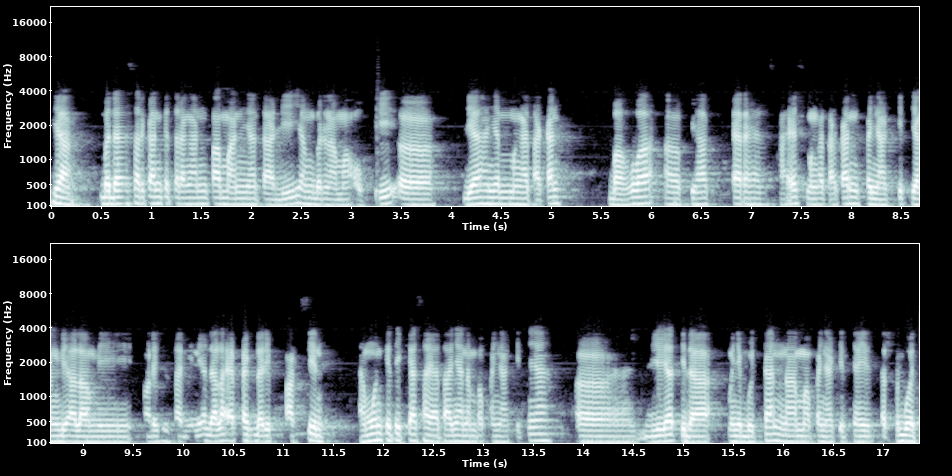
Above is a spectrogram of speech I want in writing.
Ya, berdasarkan keterangan pamannya tadi yang bernama Opi, eh, dia hanya mengatakan bahwa eh, pihak RSAS mengatakan penyakit yang dialami oleh Susan ini adalah efek dari vaksin. Namun ketika saya tanya nama penyakitnya, eh, dia tidak menyebutkan nama penyakitnya tersebut.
